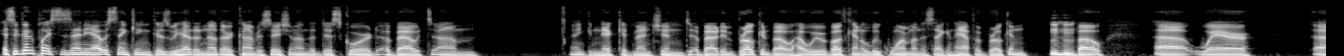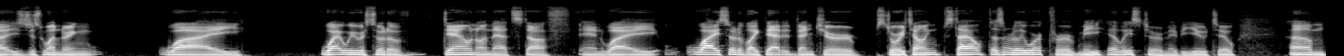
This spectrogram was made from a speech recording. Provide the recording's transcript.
It's a good place as any. I was thinking because we had another conversation on the Discord about, um, I think Nick had mentioned about in Broken Bow how we were both kind of lukewarm on the second half of Broken Bow, uh, where uh, he's just wondering why why we were sort of down on that stuff and why why sort of like that adventure storytelling style doesn't really work for me at least or maybe you too. Um,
